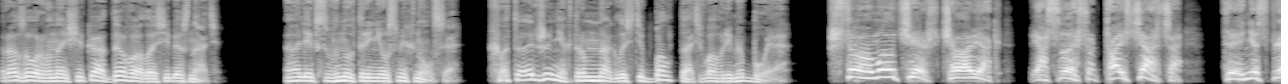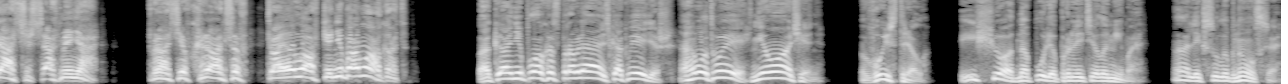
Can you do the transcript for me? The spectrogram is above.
Разорванная щека давала о себе знать. Алекс внутренне усмехнулся. Хватает же некоторым наглости болтать во время боя. «Что молчишь, человек? Я слышу твое сердце! Ты не спрячешься от меня! Против хранцев твои ловки не помогут!» «Пока неплохо справляюсь, как видишь, а вот вы не очень!» Выстрел. Еще одна пуля пролетела мимо. Алекс улыбнулся.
